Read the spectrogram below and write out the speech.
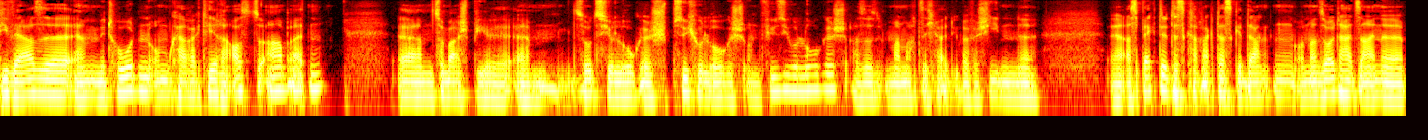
diverse ähm, Methoden, um Charaktere auszuarbeiten. Ähm, zum Beispiel ähm, soziologisch, psychologisch und physiologisch. Also man macht sich halt über verschiedene Aspekte des Charakters Gedanken und man sollte halt seine,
